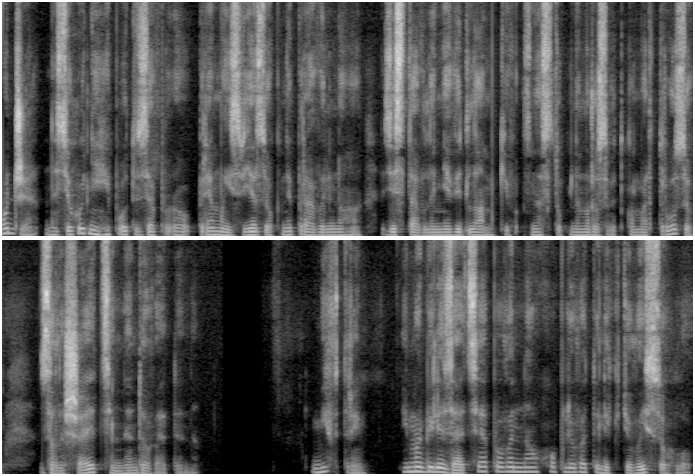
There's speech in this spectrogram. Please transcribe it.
Отже, на сьогодні гіпотеза про прямий зв'язок неправильного зіставлення відламків з наступним розвитком артрозу залишається недоведена. Міф 3. Імобілізація повинна охоплювати ліктьовий суглоб.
